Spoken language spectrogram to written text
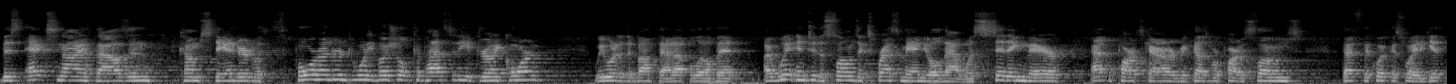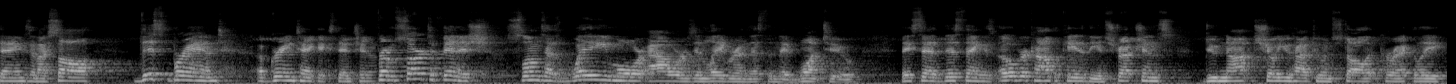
This X9000 comes standard with 420 bushel capacity of dry corn. We wanted to bump that up a little bit. I went into the Sloan's Express manual that was sitting there at the parts counter because we're part of Sloan's. That's the quickest way to get things. And I saw this brand of grain tank extension. From start to finish, Sloan's has way more hours in labor in this than they'd want to. They said this thing is overcomplicated. The instructions do not show you how to install it correctly,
